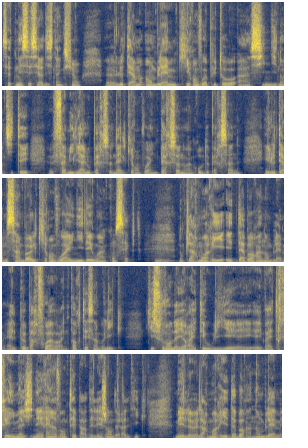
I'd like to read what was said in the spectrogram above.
cette nécessaire distinction. Euh, le terme emblème qui renvoie plutôt à un signe d'identité familiale ou personnelle, qui renvoie à une personne ou un groupe de personnes, et le terme symbole qui renvoie à une idée ou à un concept. Hmm. Donc l'armoirie est d'abord un emblème. Elle peut parfois avoir une portée symbolique, qui souvent d'ailleurs a été oublié et, va être réimaginé, réinventé par des légendes héraldiques. Mais l'armoirie est d'abord un emblème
